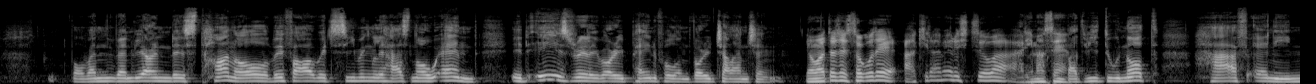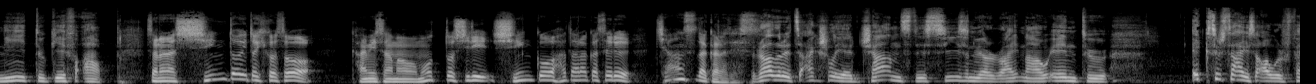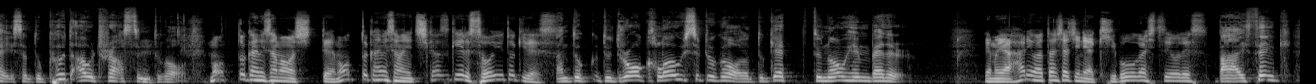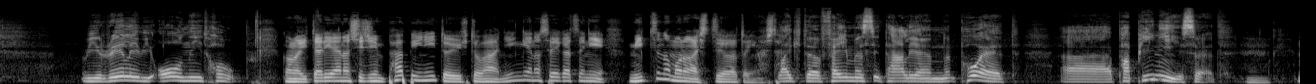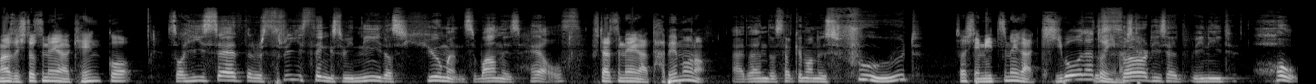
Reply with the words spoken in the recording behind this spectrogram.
Well, when, when we are in this tunnel without which seemingly has no end, it is really very painful and very challenging. でも私たちそこで諦める必要はありません But we do not have any need to give up. そのようなしんどい時こそ 神様をもっと知り信仰を働かせるチャンスだからです Rather, it's actually a chance this season we are right now in to exercise our faith and to put our trust into God もっと神様を知ってもっと神様に近づけるそういう時です and to, to draw closer to God to get to know Him better. でもやはり私たちには希望が必要です。But I think we really, we all need hope. このイタリアの詩人パピニという人は人間の生活に3つのものが必要だと言いました。Like the famous Italian poet uh, Papini said. まず1つ目が健康。So he said there are three things we need as humans. One is health, 2つ目が食べ物。and then the second one is food. そして3つ目が希望だ The と言いました。third, he said, we need hope.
